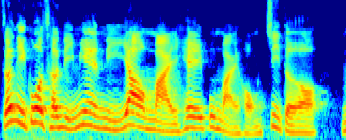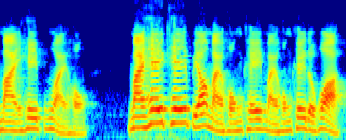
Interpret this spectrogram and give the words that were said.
整理过程里面你要买黑不买红，记得哦，买黑不买红，买黑 K 不要买红 K，买红 K 的话，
